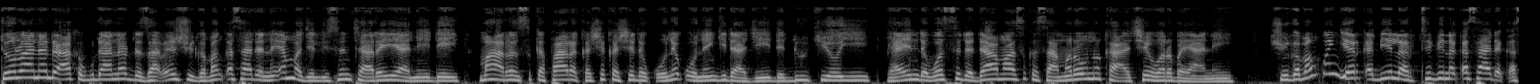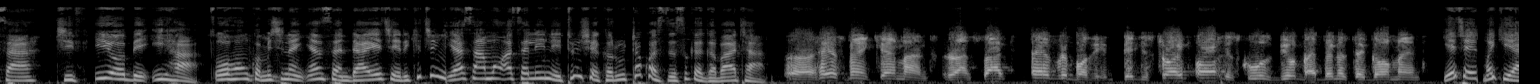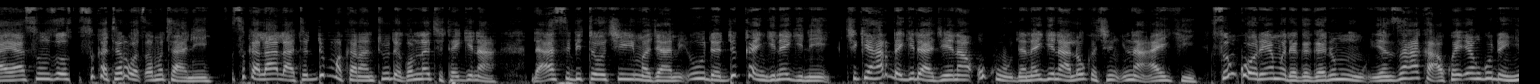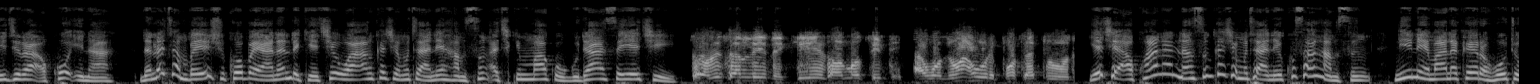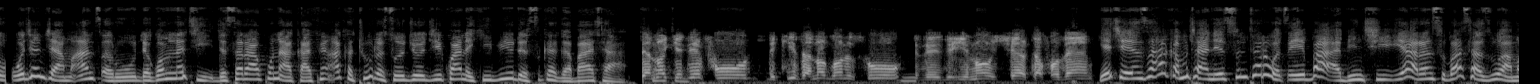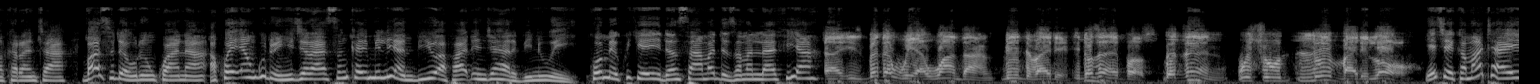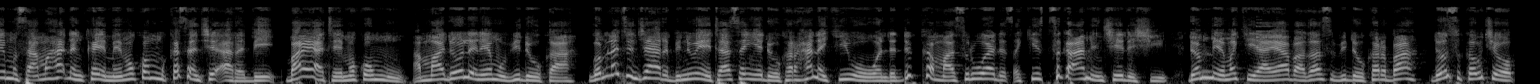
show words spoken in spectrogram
Tun ranar da aka gudanar da zaɓen shugaban kasa da na 'yan majalisun tarayya ne dai maharan suka fara kashe-kashe da kone-konen gidaje da dukiyoyi yayin da wasu da dama suka samu raunuka a cewar bayanai. Shugaban ƙungiyar kabilar Tibi na ƙasa da ƙasa Chief Iyobe Iha, tsohon kwamishinan 'yan sanda ya ce rikicin ya samo asali ne tun shekaru takwas da suka gabata. uh, herdsmen came and ransacked everybody. They destroyed all the schools built by Benue State government. ya ce makiyaya sun zo suka tarwatsa mutane suka lalata duk makarantu da gwamnati ta gina da asibitoci majami'u da dukkan gine-gine ciki har da gidaje na uku da na gina lokacin ina aiki. Sun kore mu daga garinmu yanzu haka akwai 'yan gudun hijira a ko'ina. Da na tambaye shi ko bayanan da ke cewa an kashe mutane hamsin a cikin mako guda sai ya ce So recently they killed almost 50. I was the one who reported to ya ce a kwanan nan sun kashe mutane kusan hamsin ni ne ma na kai rahoto wajen jami'an tsaro da gwamnati da sarakuna kafin aka tura sojoji kwanaki biyu da suka gabata they're not getting food, the kids are not going to school, they, they, you know, shelter for them. ya ce yanzu haka mutane sun tarwatse ba abinci yaransu ba sa zuwa makaranta ba su da wurin kwana. Akwai 'yan gudun hijira sun kai miliyan biyu a faɗin jihar benue. Ko me kuke yi don samar da zaman lafiya? Uh, it's better we are one than being divided. It doesn't help us. But then we should live by the law. ya ce kamata ya yi mu samu haɗin kai maimakon mu kasance a rabe. Baya taimakon mu amma dole ne mu bi doka. Gwamnatin jihar benue ta sanya dokar hana kiwo wanda dukkan masu ruwa da tsaki suka amince da shi. Don me makiyaya ba za su bi dokar ba? Don su kauce wa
